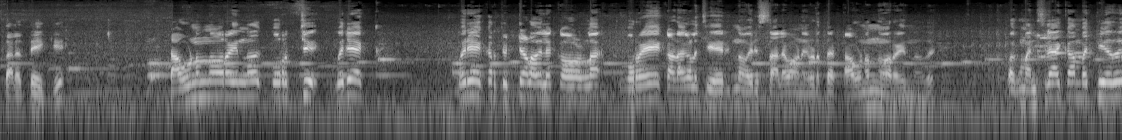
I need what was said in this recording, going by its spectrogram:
സ്ഥലത്തേക്ക്. ടൗൺ എന്ന് പറയുന്നത് കുറച്ച് ഒരു ഒരു ഏക്കർ ചുറ്റളവിലൊക്കെ ഉള്ള കുറേ കടകൾ ചേരുന്ന ഒരു സ്ഥലമാണ് ഇവിടുത്തെ ടൗൺ എന്ന് പറയുന്നത്. അപ്പം മനസ്സിലാക്കാൻ പറ്റിയത്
